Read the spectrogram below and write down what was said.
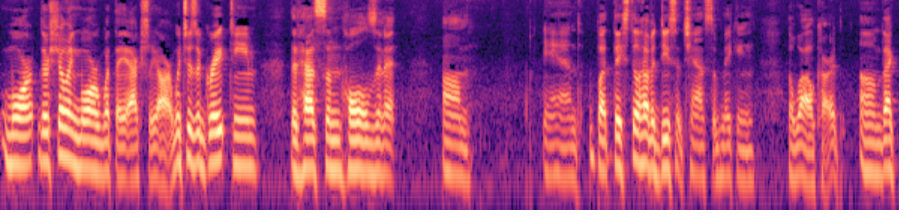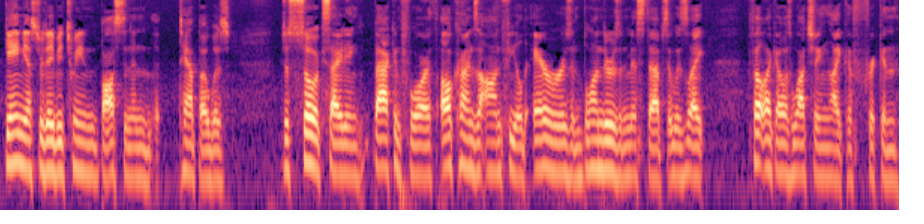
more they're showing more what they actually are, which is a great team that has some holes in it. Um, and but they still have a decent chance of making the wild card. Um, that game yesterday between Boston and Tampa was just so exciting, back and forth, all kinds of on-field errors and blunders and missteps. It was like felt like I was watching like a freaking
